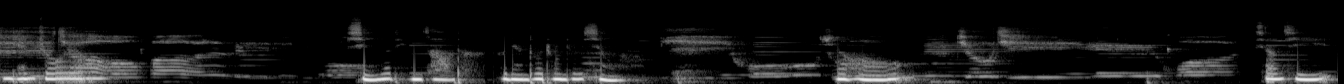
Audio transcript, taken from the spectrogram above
今天周六，醒的挺早的，六点多钟就醒了，然后想起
